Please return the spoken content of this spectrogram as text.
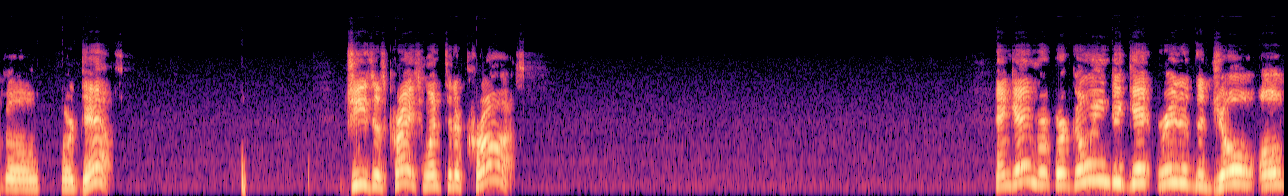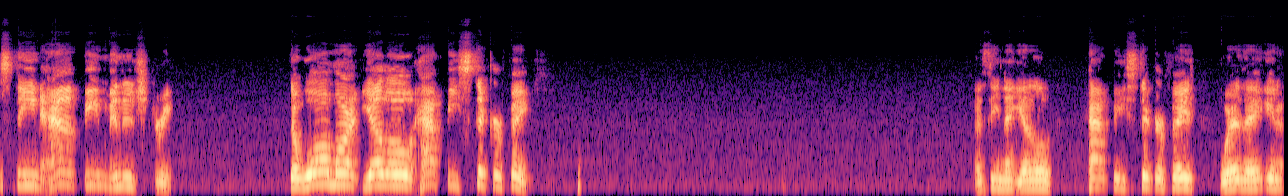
go for death. Jesus Christ went to the cross. And again, we're, going to get rid of the Joel Osteen happy ministry. The Walmart yellow happy sticker face. I've seen that yellow happy sticker face where they, you know,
